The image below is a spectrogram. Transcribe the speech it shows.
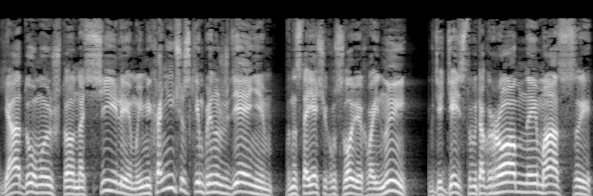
«Я думаю, что насилием и механическим принуждением в настоящих условиях войны, где действуют огромные массы,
